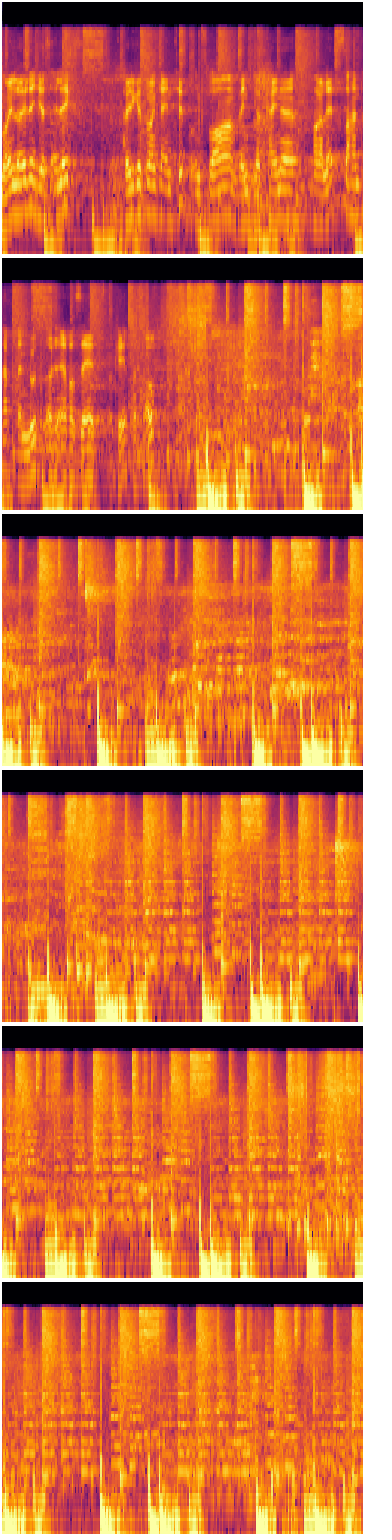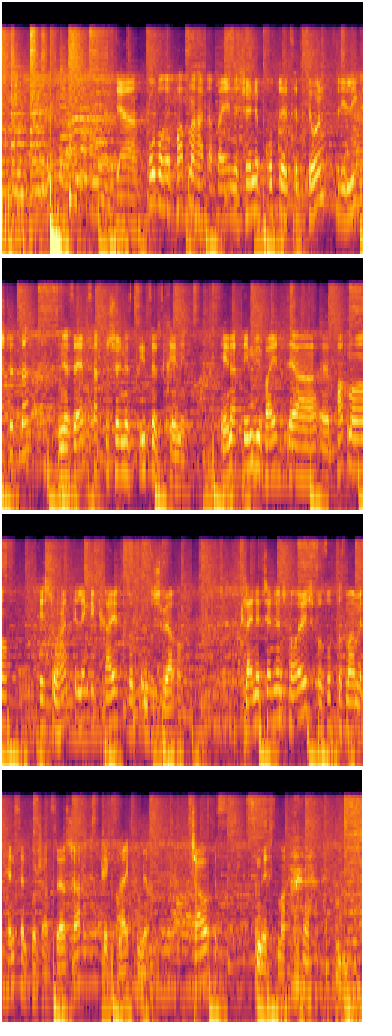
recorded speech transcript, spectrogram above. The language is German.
Moin Leute, hier ist Alex. Heute gibt es mal einen kleinen Tipp und zwar, wenn ihr keine Parallels zur Hand habt, dann nutzt euch einfach selbst. Okay, passt auf. Obere Partner hat dabei eine schöne Propriozeption für die Liegestütze und ihr selbst habt ein schönes Trizeps-Training. Je nachdem wie weit der äh, Partner Richtung Handgelenke greift, wird es umso schwerer. Kleine Challenge für euch, versucht das mal mit Handstand Push-Ups. Wer es schafft, kriegt ein Like von mir. Ciao, bis zum nächsten Mal.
